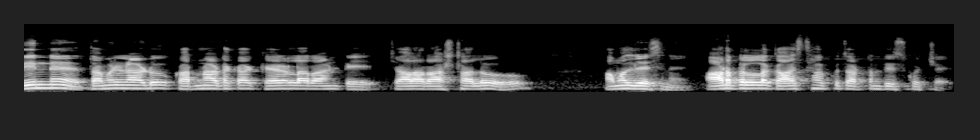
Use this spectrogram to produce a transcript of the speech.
దీన్నే తమిళనాడు కర్ణాటక కేరళ లాంటి చాలా రాష్ట్రాలు అమలు చేసినాయి. ఆడపిల్లలకు ఆస్తి హక్కు చట్టం తీసుకొచ్చాయి.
